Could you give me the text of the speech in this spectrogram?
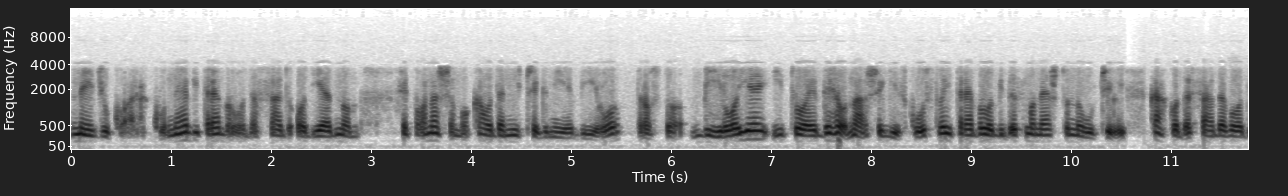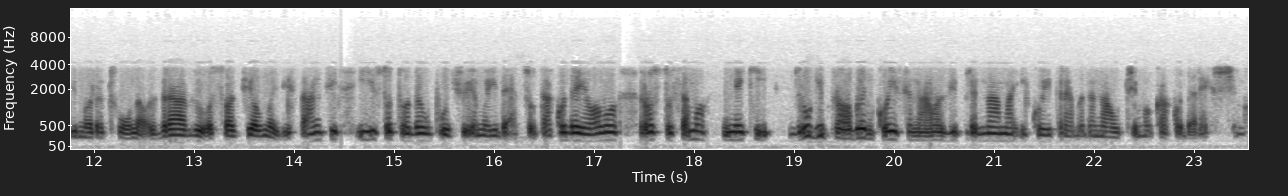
međukoraku. Ne bi trebalo da sad odjednom se ponašamo kao da ničeg nije bilo, prosto bilo je i to je deo našeg iskustva i trebalo bi da smo nešto naučili kako da sada vodimo računa o zdravlju, o socijalnoj distanci i isto to da upućujemo i decu. Tako da je ovo prosto samo neki drugi problem koji se nalazi pred nama i koji treba da naučimo kako da rešimo.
